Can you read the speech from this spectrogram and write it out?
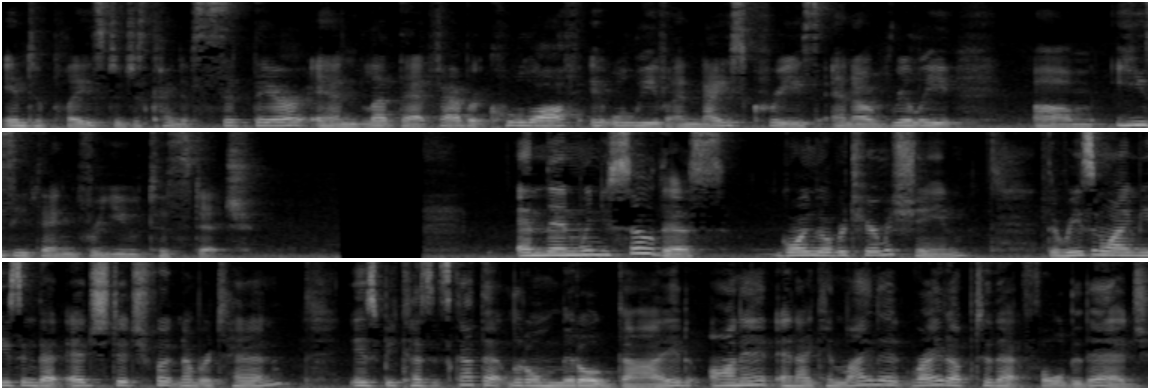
into place to just kind of sit there and let that fabric cool off. It will leave a nice crease and a really um, easy thing for you to stitch. And then when you sew this, going over to your machine, the reason why I'm using that edge stitch foot number 10 is because it's got that little middle guide on it and I can line it right up to that folded edge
